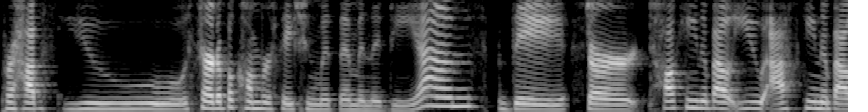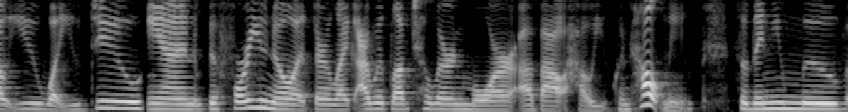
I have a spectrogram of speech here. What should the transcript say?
perhaps you start up a conversation with them in the DMs, they start talking about you, asking about you, what you do, and before you know it, they're like, I would love to learn more about how you can help me. So then you move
